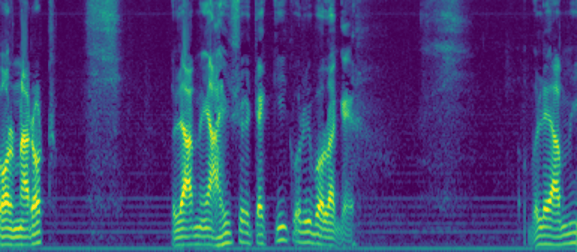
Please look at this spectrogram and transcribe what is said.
কৰ্ণাৰত। আমি আহিছোঁ, এতিয়া কি কৰিব লাগে? বোলে আমি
